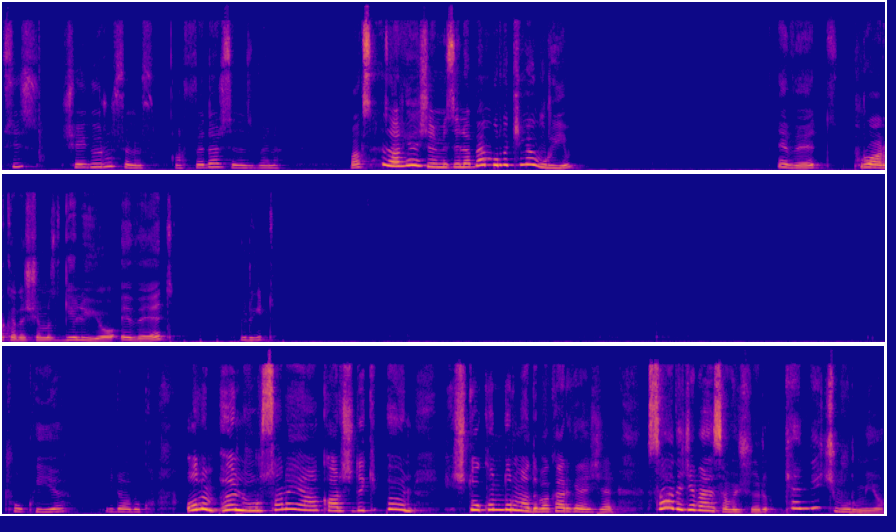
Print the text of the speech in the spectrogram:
siz şey görürsünüz. Affedersiniz beni. Baksanız arkadaşlar mesela ben burada kime vurayım? Evet. Pro arkadaşımız geliyor. Evet. Yürü git. Çok iyi. Bir daha dokun. Oğlum pöl vursana ya. Karşıdaki pöl. Hiç dokundurmadı bak arkadaşlar. Sadece ben savaşıyorum. Kendi hiç vurmuyor.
